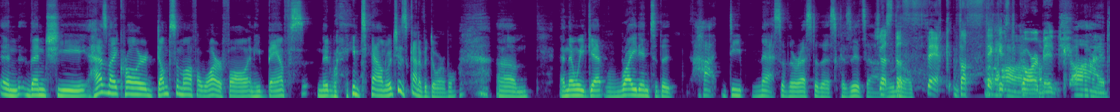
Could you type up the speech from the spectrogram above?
and then she has Nightcrawler dumps him off a waterfall, and he bamfs midway down, which is kind of adorable. Um, and then we get right into the hot, deep mess of the rest of this because it's a Just the thick, the thickest Oh, garbage. God.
